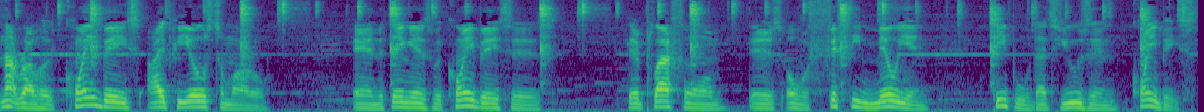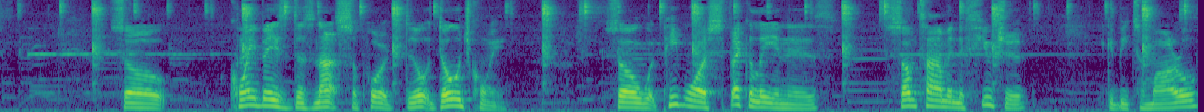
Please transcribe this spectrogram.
not Robert, Coinbase IPOs tomorrow, and the thing is with Coinbase is their platform, there's over 50 million people that's using Coinbase. So Coinbase does not support Do- Dogecoin. So what people are speculating is sometime in the future, it could be tomorrow,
